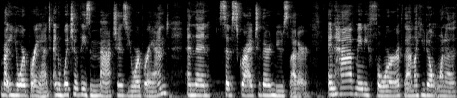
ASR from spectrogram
about your brand and which of these matches your brand and then subscribe to their newsletter and have maybe four of them like you don't want to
